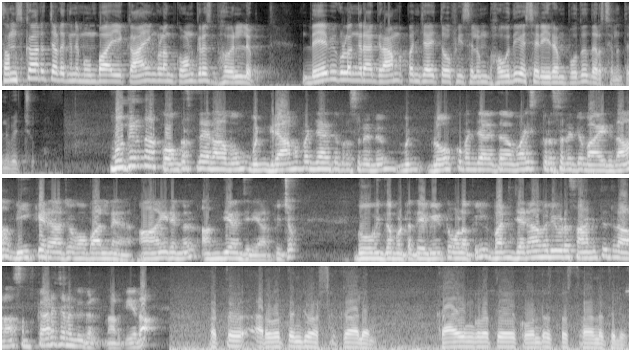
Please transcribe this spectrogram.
സംസ്കാര ചടങ്ങിന് മുമ്പായി കായംകുളം കോൺഗ്രസ് ഭവനിലും ദേവികുളങ്ങര ഗ്രാമപഞ്ചായത്ത് ഓഫീസിലും ഭൗതിക ശരീരം പൊതുദർശനത്തിന് വെച്ചു. മുതിർന്ന കോൺഗ്രസ് നേതാവും മുൻ ഗ്രാമപഞ്ചായത്ത് പ്രസിഡന്റും മുൻ ബ്ലോക്ക് പഞ്ചായത്ത് വൈസ് പ്രസിഡന്റുമായിരുന്ന വി കെ രാജഗോപാലിന് ആയിരങ്ങൾ അന്ത്യാഞ്ജലി അർപ്പിച്ചു. ഗോവിന്ദമുട്ടത്തെ വീട്ടുവളപ്പിൽ വൻ ജനാവലിയുടെ സാന്നിധ്യത്തിലാണ് സംസ്കാര ചടങ്ങുകൾ നടത്തിയത്. പത്ത് അറുപത്തഞ്ച് വർഷക്കാലം കായംകുളത്തെ കോൺഗ്രസ് പ്രസ്ഥാനത്തിലും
